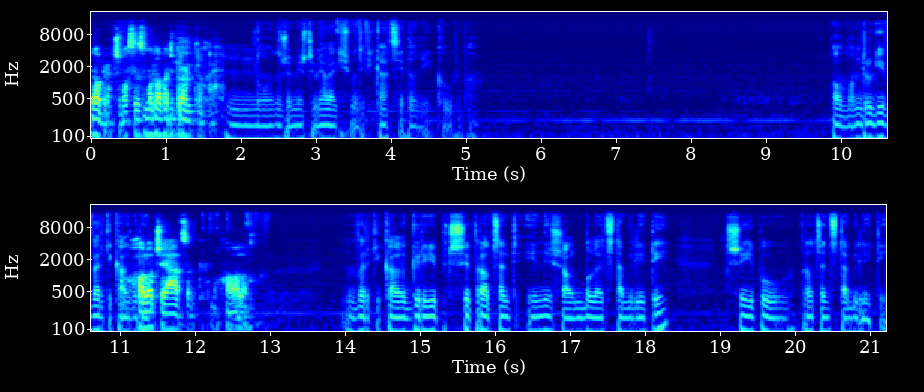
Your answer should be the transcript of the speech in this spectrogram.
Dobra, trzeba sobie zmodować broń trochę. No, żebym jeszcze miał jakieś modyfikacje do niej, kurwa. O, mam drugi vertical grip. Holo czy Acok? No holo. Vertical grip 3% initial bullet stability. 3,5% stability.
